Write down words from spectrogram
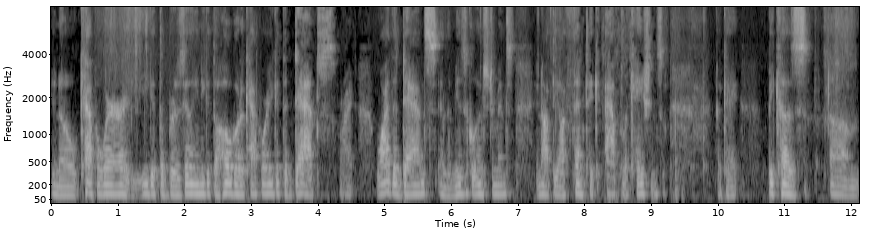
you know, capoeira, you get the Brazilian, you get the hogo de capoeira, you get the dance, right? Why the dance and the musical instruments and not the authentic applications? Okay, because um,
